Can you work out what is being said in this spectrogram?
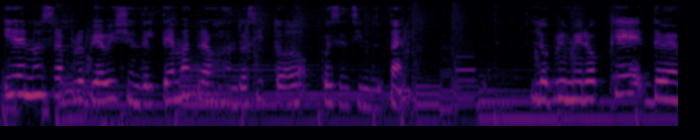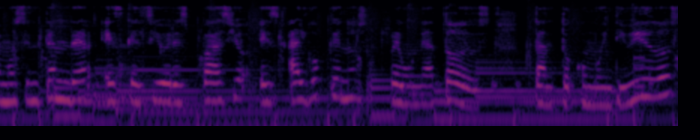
y de nuestra propia visión del tema trabajando así todo pues en simultáneo. Lo primero que debemos entender es que el ciberespacio es algo que nos reúne a todos, tanto como individuos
